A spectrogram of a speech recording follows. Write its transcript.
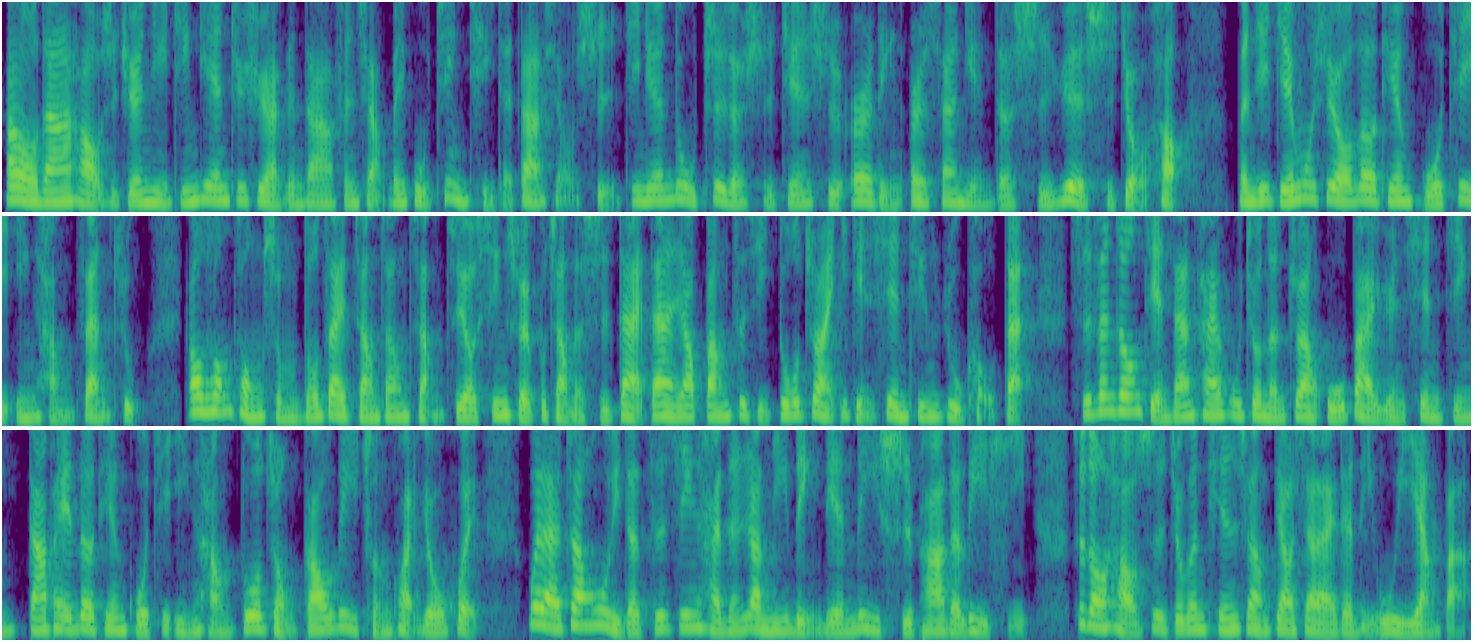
Hello，大家好，我是 Jenny，今天继续来跟大家分享美股近期的大小事。今天录制的时间是二零二三年的十月十九号。本集节目是由乐天国际银行赞助。高通膨，什么都在涨涨涨，只有薪水不涨的时代，当然要帮自己多赚一点现金入口袋。十分钟简单开户就能赚五百元现金，搭配乐天国际银行多种高利存款优惠，未来账户里的资金还能让你领年利十趴的利息。这种好事就跟天上掉下来的礼物一样吧？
